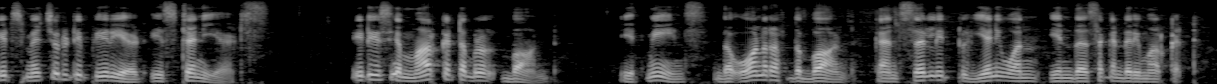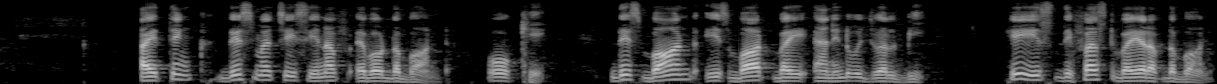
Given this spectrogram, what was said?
Its maturity period is 10 years. It is a marketable bond. It means the owner of the bond can sell it to anyone in the secondary market. I think this much is enough about the bond. Okay. This bond is bought by an individual B. He is the first buyer of the bond.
